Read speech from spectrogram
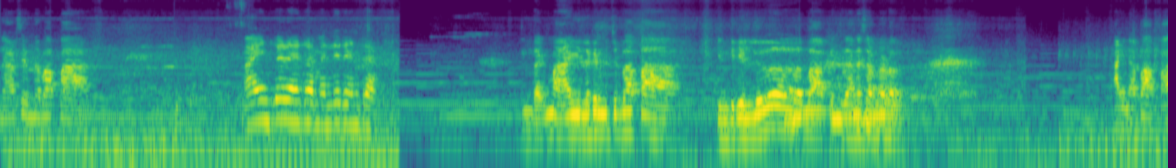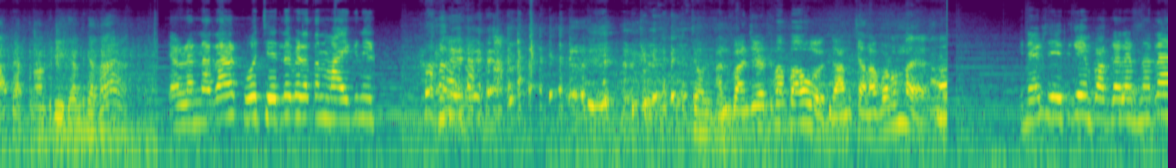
నాడు చంద బాప మా ఇంట్లో రండిరా మళ్ళీ రండిరా ఇందాక మా ఇల్లు కనిపించదు బాప. ఇంటికి వెళ్ళు బాప అనేసి అన్నాడు. అయినా పాప పెట్టనంత నీకంట కదా. ఎవరన్నారా? కో చేతిలో పెడతాను మైక్ నీకు. అని పని చేయొద్దు బాబు దానికి చాలా పడి ఉంది. వినాయక చేతికి ఏం పగ్గాలు అంటున్నారా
